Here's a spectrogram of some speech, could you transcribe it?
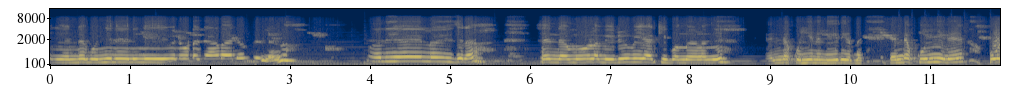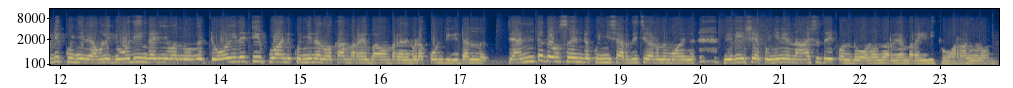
ഇനി എന്റെ കുഞ്ഞിനെ എനിക്ക് ഇവനോട് കാണാനൊക്കില്ലല്ലോ മതിയായല്ലോ ഈശ്വര. എന്റെ മോളെ വിരൂപിയാക്കി കൊന്നു കളഞ്ഞ്. എന്റെ കുഞ്ഞിന് നീതി കിട്ടണം എന്റെ കുഞ്ഞിന് പൊടിക്കുഞ്ഞിന് അവൾ ജോലിയും കഴിഞ്ഞ് വന്ന് ഒന്ന് ടോയ്ലറ്റിൽ പോവാൻ കുഞ്ഞിനെ നോക്കാൻ പറയുമ്പോ അവൻ പറയുന്നത് ഇവിടെ കൊണ്ട് ഇടന്ന്. രണ്ട് ദിവസം എന്റെ കുഞ്ഞ് ഛർദ്ദിച്ച് കിടന്ന് മോന് നിതീഷെ കുഞ്ഞിനെ ഒന്ന് ആശുപത്രി കൊണ്ടുപോകണമെന്ന് പറഞ്ഞാൽ പറയും എനിക്ക് ഉറങ്ങണമെന്ന്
